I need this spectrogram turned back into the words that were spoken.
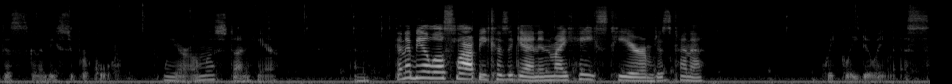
think this is going to be super cool. We are almost done here. And it's going to be a little sloppy because, again, in my haste here, I'm just kind of quickly doing this.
